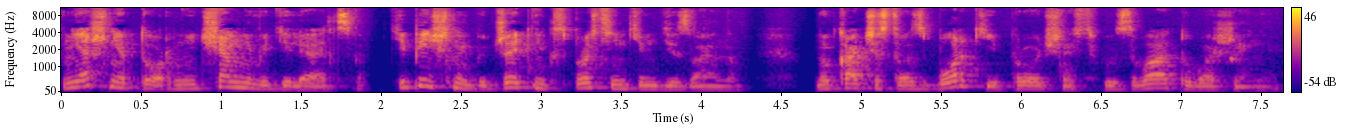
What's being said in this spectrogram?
Внешне Тор ничем не выделяется, типичный бюджетник с простеньким дизайном, но качество сборки и прочность вызывают уважение.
